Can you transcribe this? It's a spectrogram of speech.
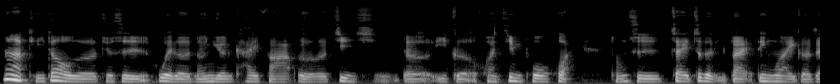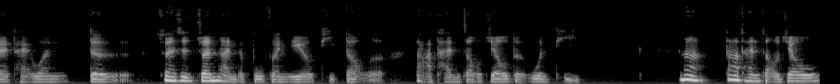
那提到了就是为了能源开发而进行的一个环境破坏，同时在这个礼拜，另外一个在台湾的算是专栏的部分，也有提到了大潭早礁的问题。那大潭早礁。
